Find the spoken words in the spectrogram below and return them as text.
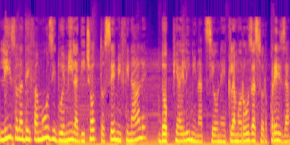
L'isola dei famosi 2018 semifinale, doppia eliminazione e clamorosa sorpresa?.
